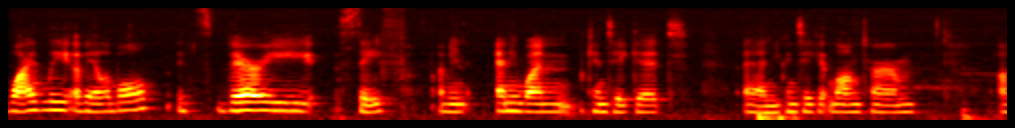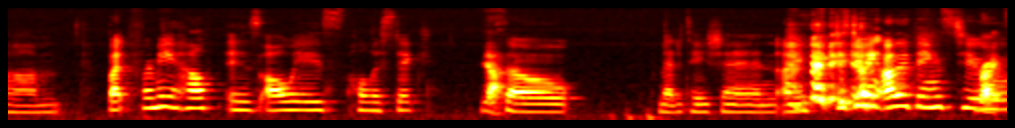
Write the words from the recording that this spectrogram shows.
widely available. It's very safe. I mean, anyone can take it, and you can take it long term. Um, but for me, health is always holistic. Yeah. So, meditation. I mean, just Yeah. doing other things to, Right.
